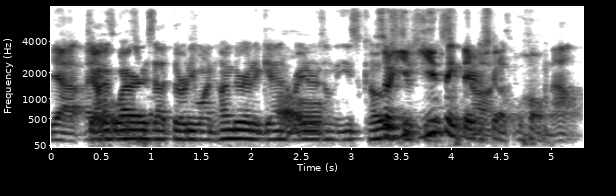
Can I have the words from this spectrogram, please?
yeah. Jaguars at 3,100 again. Oh. Raiders on the East Coast. So you, you think they're just gonna blow them out?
